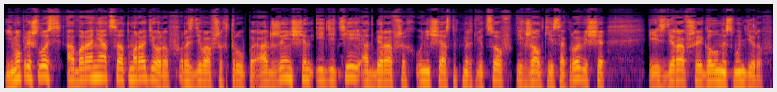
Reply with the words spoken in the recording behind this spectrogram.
Ему пришлось обороняться от мародеров, раздевавших трупы, от женщин и детей, отбиравших у несчастных мертвецов их жалкие сокровища и сдиравшие галуны с мундиров.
